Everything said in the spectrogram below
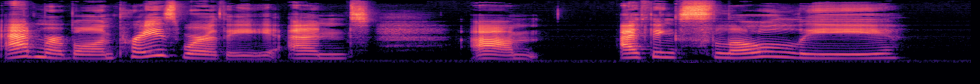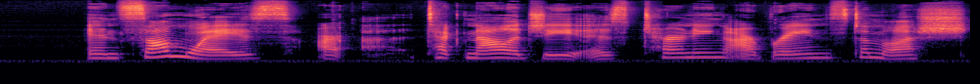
admirable and praiseworthy. And um, I think slowly, in some ways, our uh, technology is turning our brains to mush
